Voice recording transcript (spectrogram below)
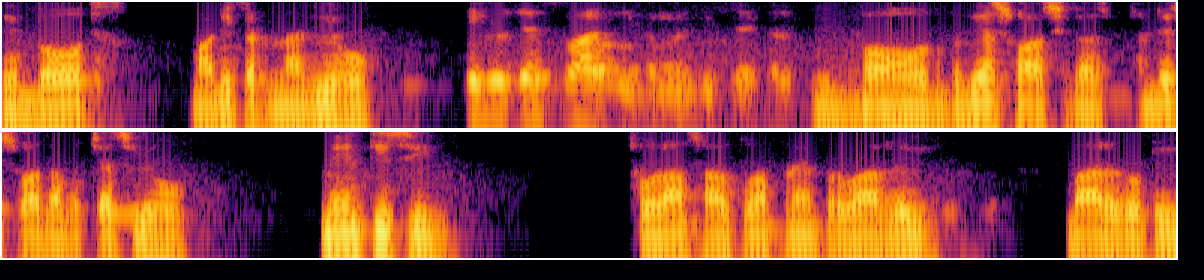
ਤੇ ਬਹੁਤ ਮਾੜੀ ਘਟਨਾ ਜੀ ਉਹ। ਇਹੋ ਜਿਹਾ ਸਵਾਲ ਸੀ ਕਮਲਜੀਤ ਦੇ ਗੱਲ ਬਹੁਤ ਵਧੀਆ ਸੁਭਾਅ ਸੀਗਾ ਠੰਡੇ ਸੁਭਾਅ ਦਾ ਬੱਚਾ ਸੀ ਉਹ। ਮਿਹਨਤੀ ਸੀ। 16 ਸਾਲ ਤੋਂ ਆਪਣੇ ਪਰਿਵਾਰ ਲਈ ਬਾਹਰ ਰੋਟੀ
